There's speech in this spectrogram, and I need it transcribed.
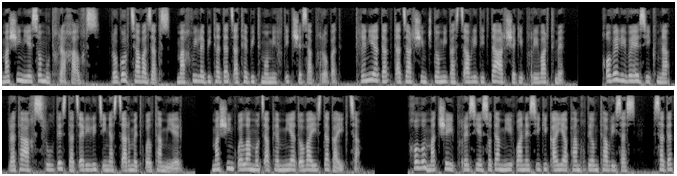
მაშინ იესო მუთხრა ხალხს, როგორც ავაზაკს, מחვილებითა და წათებით მომიხდით შესაბრობად. დღენია და ტაძარში მჯდომი გასწავლიდით და არ შეგიპყრივართ მე. ყოველივე ეს იქმნა, რათა ახსრულდეს დაწერილი წინასწარმეტყველთა მიერ. მაშინ ყველა მოწაფე მიატოვა ის და გაიქცა. ხოლო მათ შეიპყრეს იესო და მიიყვანეს იგი კაიაფა მღვდელმთავრისას, სადაც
